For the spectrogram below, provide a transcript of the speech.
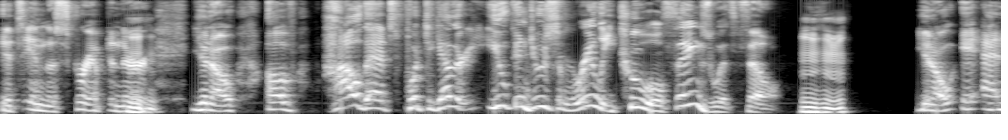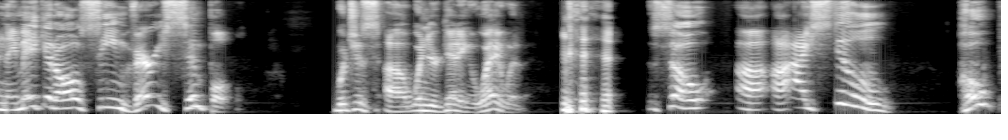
it's in the script and they're, Mhm. you know, of how that's put together. You can do some really cool things with film hmm you know, it, and they make it all seem very simple, which is uh, when you're getting away with it. So uh, I still hope,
